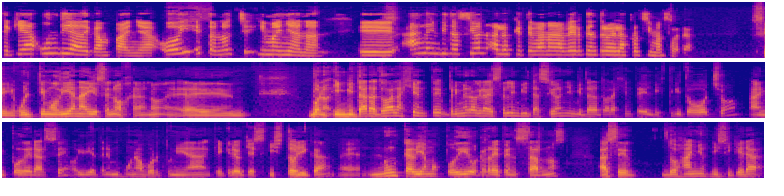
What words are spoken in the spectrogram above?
te queda un día de campaña, hoy, esta noche y mañana. Eh, haz la invitación a los que te van a ver dentro de las próximas horas. Sí, último día nadie se enoja, ¿no? Eh, bueno, invitar a toda la gente, primero agradecer la invitación y invitar a toda la gente del Distrito 8 a empoderarse. Hoy día tenemos una oportunidad que creo que es histórica. Eh, nunca habíamos podido repensarnos. Hace dos años ni siquiera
